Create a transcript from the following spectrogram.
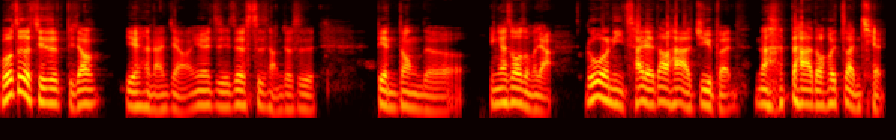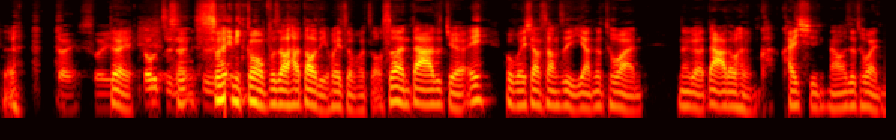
不过这个其实比较也很难讲，因为其实这个市场就是变动的，应该说怎么讲？如果你猜得到它的剧本，那大家都会赚钱的。对，所以对，都只能是所以你根本不知道它到底会怎么走。虽然大家都觉得，哎，会不会像上次一样，就突然那个大家都很开开心，然后就突然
